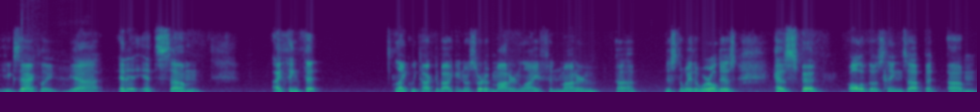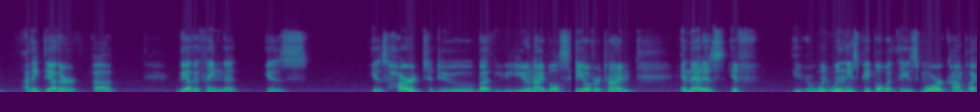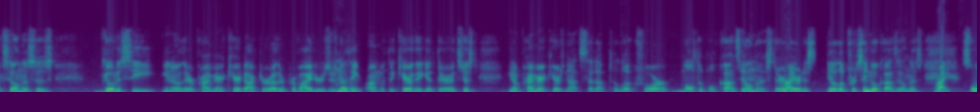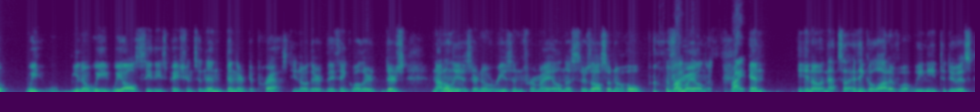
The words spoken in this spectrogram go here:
exactly yeah and it, it's um i think that like we talked about you know sort of modern life and modern uh just the way the world is has sped all of those things up. But um i think the other uh the other thing that is is hard to do, but you and I both see over time, and that is if when, when these people with these more complex illnesses go to see you know their primary care doctor or other providers, there's mm-hmm. nothing wrong with the care they get there. It's just you know, primary care is not set up to look for multiple cause illness. They're right. there to you know look for single cause illness. Right. So we you know we we all see these patients and then then they're depressed you know they they think well there there's not only is there no reason for my illness there's also no hope for right. my illness right and you know and that's i think a lot of what we need to do is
